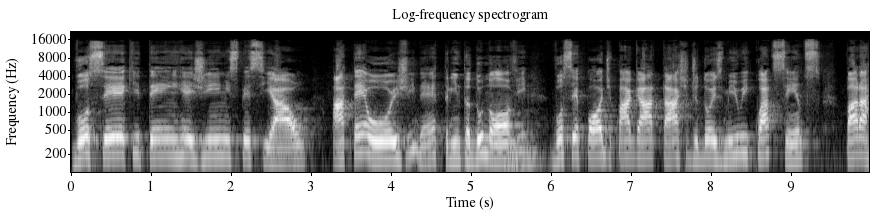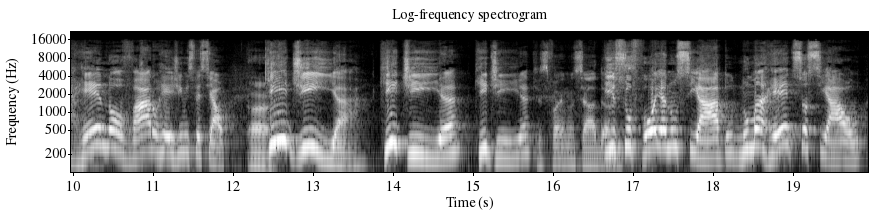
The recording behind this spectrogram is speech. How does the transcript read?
Você que tem regime especial até hoje, né, 30 do 9, você pode pagar a taxa de 2.400 para renovar o regime especial. Ah. Que dia, que dia, que dia Isso foi anunciado antes. isso foi anunciado numa rede social.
